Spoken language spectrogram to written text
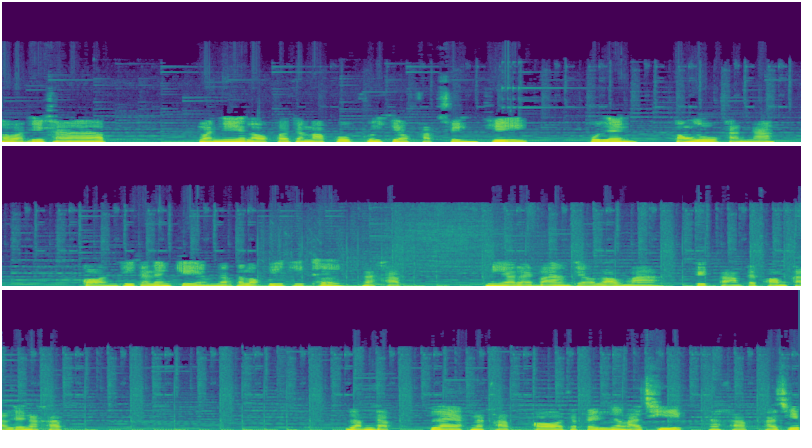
สวัสดีครับ วันนี้เราก็จะมาพูดคุยเกี่ยวกับสิ่งที่ผู้เล่นต้องรู้กันนะ ก่อนที่จะเล่นเกมแล้วก็ล็อกวีทีเธอนะครับ มีอะไรบ้างเดี๋ยวเรามาติดตามไปพร้อมกันเลยนะครับลำดับแรกนะครับก็จะเป็นเรื่องอาชีพนะครับ อาชีพ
